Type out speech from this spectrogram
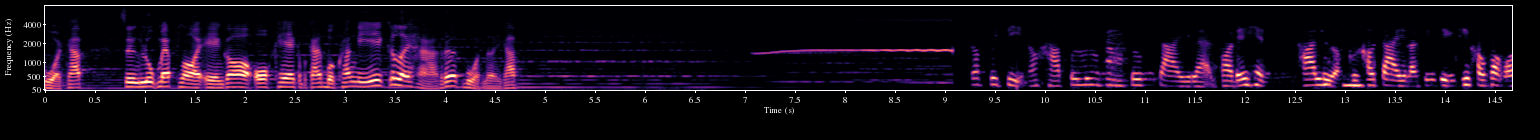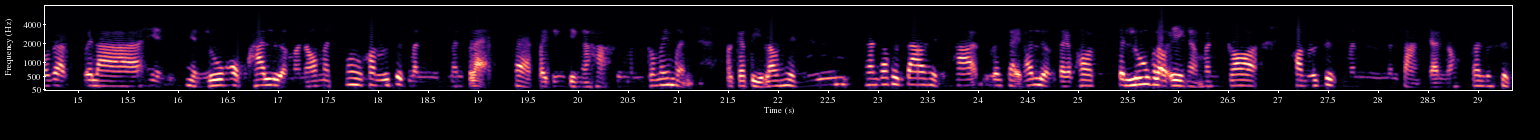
บวชครับ ซึ่งลูกแม่พลอยเองก็โอเคกับการบวชครั้งนี้ก็เลยหาเลิกบวชเลยครับ ก็ปิตินะคะปลื้มปลื้มใจแหละ พอได้เห็นผ้าเหลืองคือเข้าใจแล้วจริง ๆ ที่เขาบอกว่าแบบเวลาเห็นเห็นลูกห่มผ้าเหลืองอะเนาะมันความรู้สึกมันมันแปลก แปลกไปจริงๆอะค่ะคือมันก็ไม่เหมือนปกติเราเห็นท่านพระพุทธเจ้าเห็นพระใส่ผ้าเหลืองแต่พอเป็นลูกเราเองอะมันก็ความรู้สึกมันมันต่างกันเนาะก็รู้สึก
